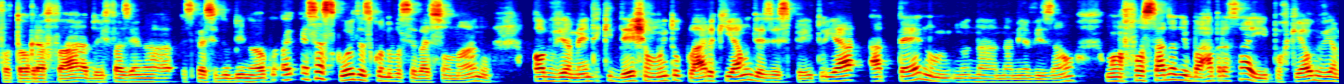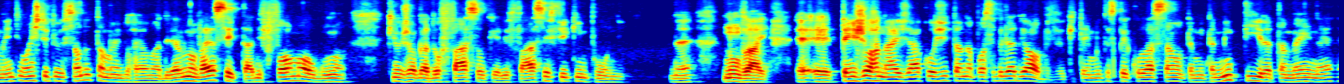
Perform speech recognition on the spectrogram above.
fotografado e fazendo a espécie do binóculo. Essas coisas, quando você vai somando, obviamente que deixam muito claro que há um desrespeito e há até, no, no, na, na, minha visão, uma forçada de barra para sair, porque, obviamente, uma instituição do tamanho do Real Madrid ela não vai aceitar de forma alguma que um jogador faça o que ele faça e fique impune. Né? Não vai. É, é, tem jornais já cogitando a possibilidade, óbvio, que tem muita especulação, tem muita mentira também, né?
